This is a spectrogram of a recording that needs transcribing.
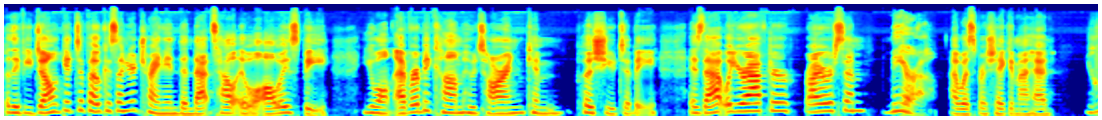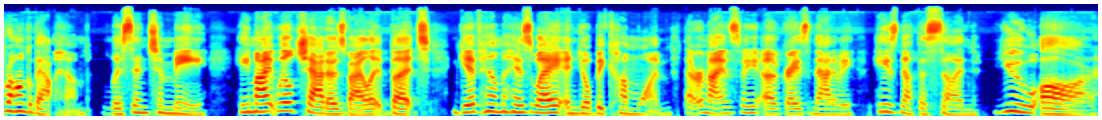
But if you don't get to focus on your training, then that's how it will always be. You won't ever become who Tairn can push you to be. Is that what you're after, Riorson? Mira, I whisper, shaking my head. You're wrong about him. Listen to me. He might wield shadows, Violet, but give him his way and you'll become one. That reminds me of Grey's Anatomy. He's not the sun. You are.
